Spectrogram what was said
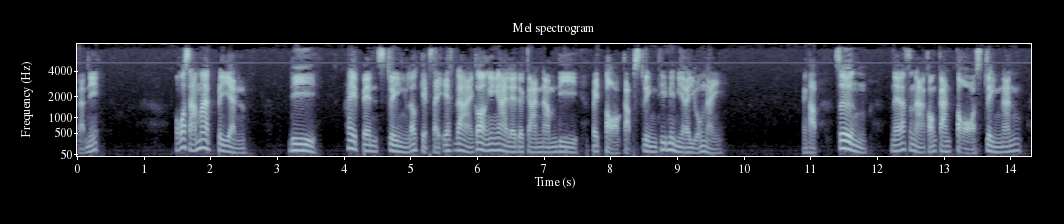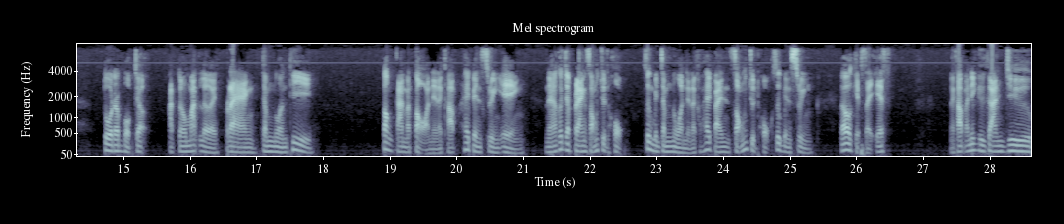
แบบนี้ ผมก็สามารถเปลี่ยน d ให้เป็น string แล้วเก็บใส่ s ได้ก็ง่าย ๆ เลยโดยการนำ d ไปต่อกับ string ที่ไม่มีอะไรอยู่ข้างในนะครับซึ่งในลักษณะของการต่อ string นั้น ตัวระบบจะอัตโนมัติเลย แปลงจำนวนที่ต้องการมาต่อเนี่ยนะครับให้เป็น string เองนะก็จะแปลง 2.6 ซึ่งเป็นจำนวนเนี่ยนะครับให้เป็น 2.6 ซึ่งเป็น string แล้วก็เก็บใส่ s นะครับ อันนี้คือการยืม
